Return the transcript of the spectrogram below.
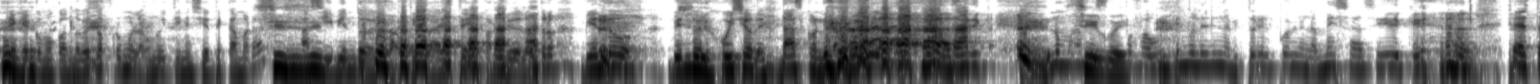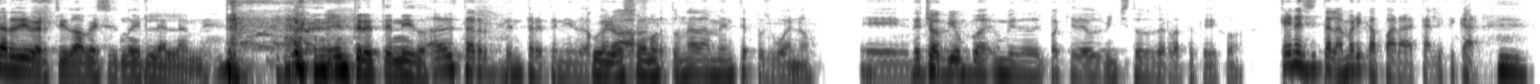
De que como cuando ves la Fórmula 1 y tiene siete cámaras, Sí, sí, sí. así viendo el partido a este, el partido del otro, viendo, viendo Sí. el juicio del TAS con el Puebla. Así de que, no mames, Sí, güey. por favor, que no le den la victoria al pueblo en la mesa, así de que. Ya estar divertido a veces no irle al AME. Entretenido. Ha de estar entretenido. Pero afortunadamente, pues bueno. Eh, de hecho, vi un, un video del Paquideus bien chistoso de rato que dijo: ¿Qué necesita la América para calificar?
